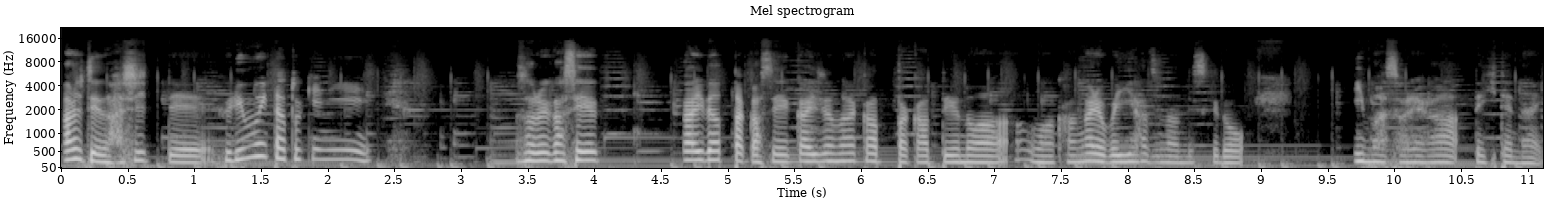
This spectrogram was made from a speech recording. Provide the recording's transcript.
ある程度走って振り向いた時に、それが正解だったか正解じゃなかったかっていうのは、まあ考えればいいはずなんですけど、今それができてない。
